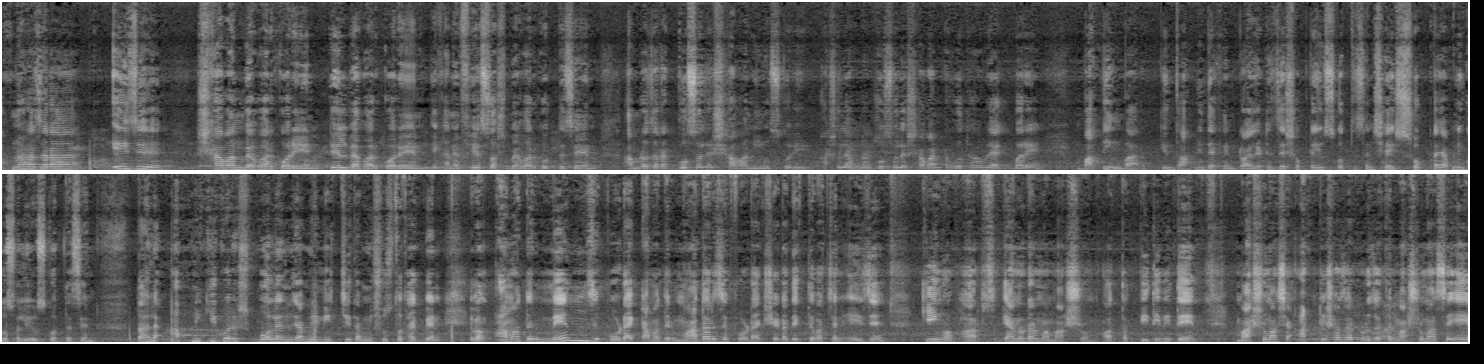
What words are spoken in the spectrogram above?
আপনারা যারা এই যে সাবান ব্যবহার করেন, তেল ব্যবহার করেন, এখানে ফেস ওয়াশ ব্যবহার করতেছেন। আমরা যারা গোসলের সাবান ইউজ করি, আসলে আপনার গোসলের সাবানটা হতে হবে একবারে বাতিং বার। কিন্তু আপনি দেখেন টয়লেটে যে সোপটা ইউজ করতেছেন, সেই সোপটাই আপনি গোসলে ইউজ করতেছেন। তাহলে আপনি কি করে বলেন যে আপনি নিশ্চিত আপনি সুস্থ থাকবেন? এবং আমাদের মেন যে প্রোডাক্ট আমাদের মাদার যে প্রোডাক্ট সেটা দেখতে পাচ্ছেন এই যে king of herbs ganoderma mushroom অর্থাৎ পৃথিবীতে মাশরুম আছে আটত্রিশ হাজার প্রজাতির মাশরুম আছে। এই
